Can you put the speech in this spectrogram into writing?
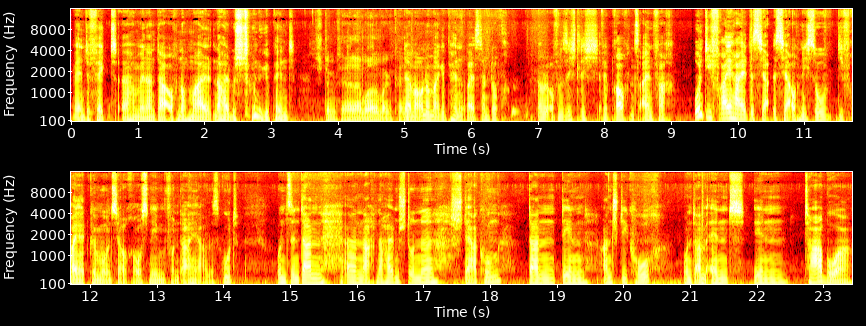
Im Endeffekt äh, haben wir dann da auch noch mal eine halbe Stunde gepennt. Stimmt, ja, da haben wir auch nochmal gepennt. Da haben wir auch nochmal gepennt, weil es dann doch äh, offensichtlich, wir brauchten es einfach. Und die Freiheit ist ja, ist ja auch nicht so. Die Freiheit können wir uns ja auch rausnehmen, von daher alles gut. Und sind dann äh, nach einer halben Stunde Stärkung dann den Anstieg hoch und am Ende in Tabor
